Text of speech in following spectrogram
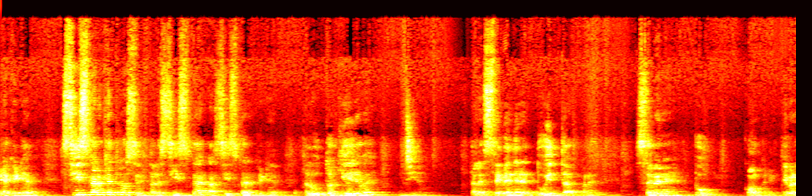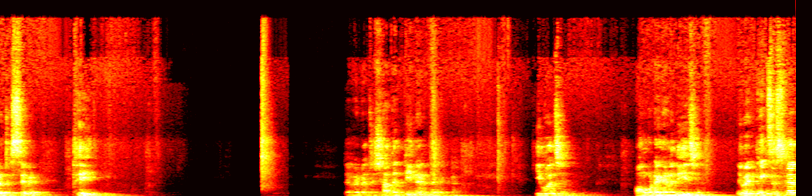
এটা কেটে যাবে c স্কয়ারের ক্ষেত্রেও সেম তাহলে c স্কয়ার আর c স্কয়ার কেটে যাবে তাহলে উত্তর কি হয়ে যাবে? জিরো তাহলে সেভেন এর দুই দাগ মানে সেভেন এর টু কমপ্লিট এবার হচ্ছে সেভেন থ্রি দেখো, এটা হচ্ছে সাতের তিনের দাগ একটা। কি বলছে? অঙ্কটা এখানে দিয়েছে। এবার এক্স স্কয়ার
